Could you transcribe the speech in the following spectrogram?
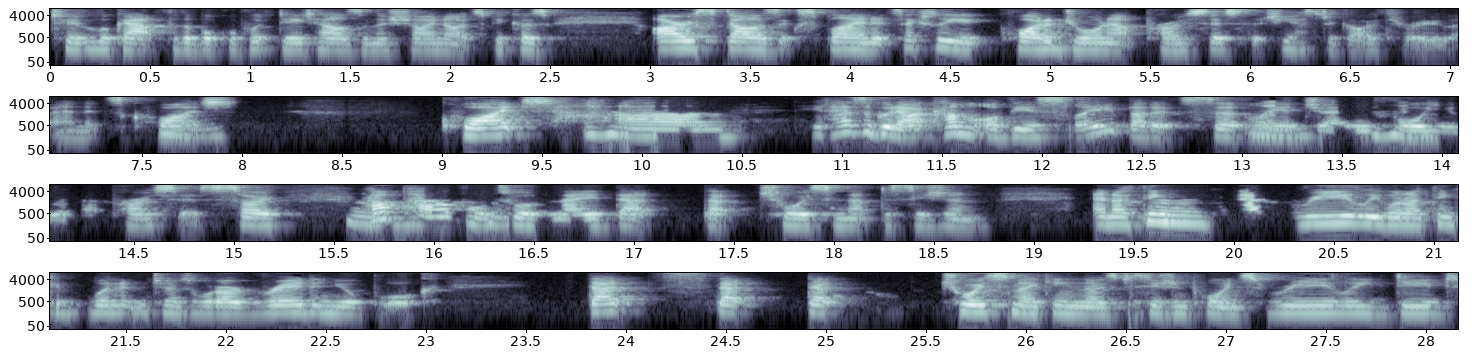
to look out for the book. We'll put details in the show notes because Iris does explain it's actually quite a drawn out process that she has to go through, and it's quite, mm. quite. Mm-hmm. Um, it has a good outcome, obviously, but it's certainly mm. a journey mm-hmm. for you in that process. So, mm. how powerful to have made that that choice and that decision. And I think mm. that really, when I think of, when in terms of what I've read in your book, that's that that choice making, those decision points really did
